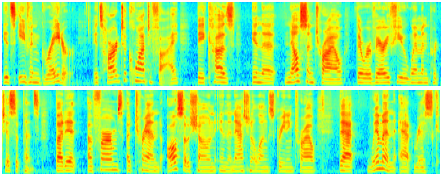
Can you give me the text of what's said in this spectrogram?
it's even greater. It's hard to quantify because in the Nelson trial, there were very few women participants, but it affirms a trend also shown in the National Lung Screening Trial that women at risk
